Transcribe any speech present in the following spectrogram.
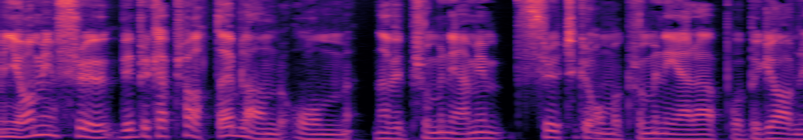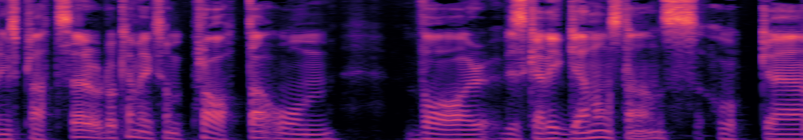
Jag och min fru, vi brukar prata ibland om när vi promenerar. Min fru tycker om att promenera på begravningsplatser och då kan vi liksom prata om var vi ska ligga någonstans. Och, eh,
